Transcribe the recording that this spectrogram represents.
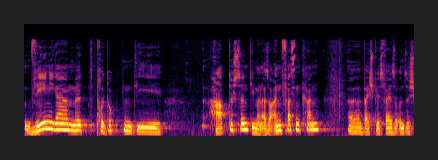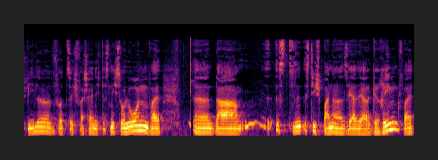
weniger mit Produkten, die haptisch sind, die man also anfassen kann. Äh, beispielsweise unsere Spiele wird sich wahrscheinlich das nicht so lohnen, weil äh, da ist, ist die Spanne sehr, sehr gering, weil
